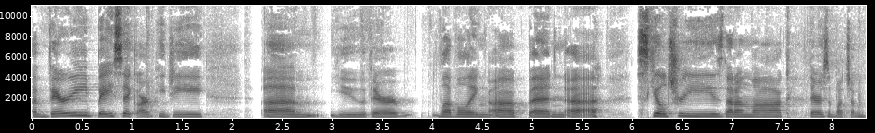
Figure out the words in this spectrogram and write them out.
a very basic RPG. Um you they're leveling up and uh skill trees that unlock. There's a bunch of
